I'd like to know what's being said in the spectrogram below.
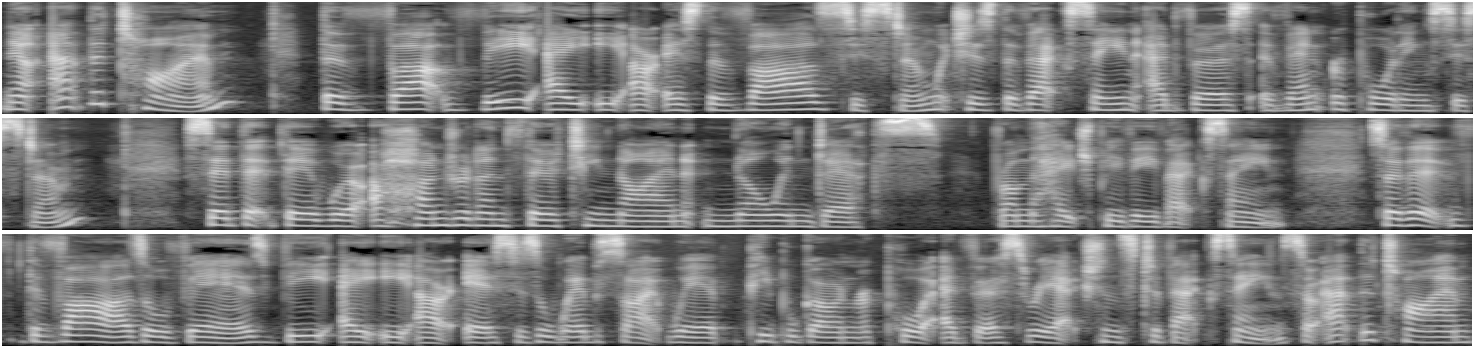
Now, at the time, the VAERS, the VARS system, which is the Vaccine Adverse Event Reporting System, said that there were 139 known deaths from the HPV vaccine. So the the VARS or VAERS, V A E R S, is a website where people go and report adverse reactions to vaccines. So at the time,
